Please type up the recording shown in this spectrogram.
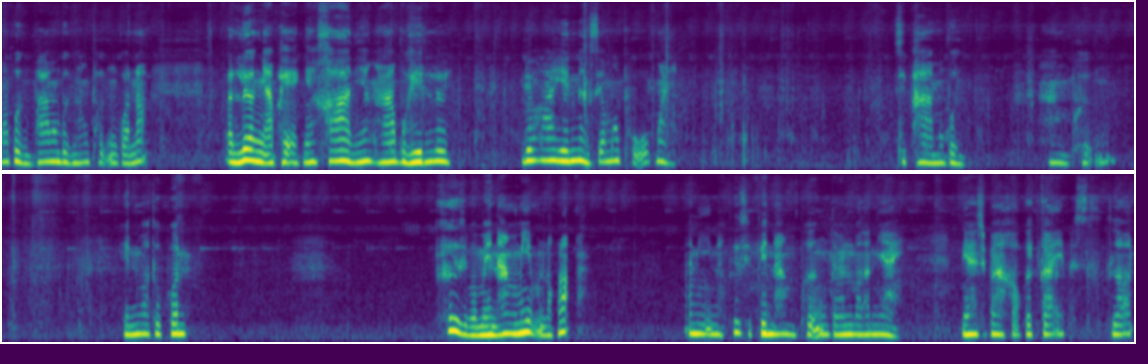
มาเบิ่งผ้ามาเบิ่งหางเผิงก่อนเนาะอันเรื่องหยาแพกหยาค่านี่ยังหาบ่เห็นเลย เดี๋ยวหาเห็นหนึ่งเสียมาผูกใหม่สิพามาเบิ่งหางเผิง เห็นว่าทุกคน คือสิบ่แม่นหางมีมหรอกเนาะอันนี้นะคือสิเป็นหางเพิงแต่มันบ่ทันใหญ่เดี๋ยวสิพาเขาใกล้ๆลอด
